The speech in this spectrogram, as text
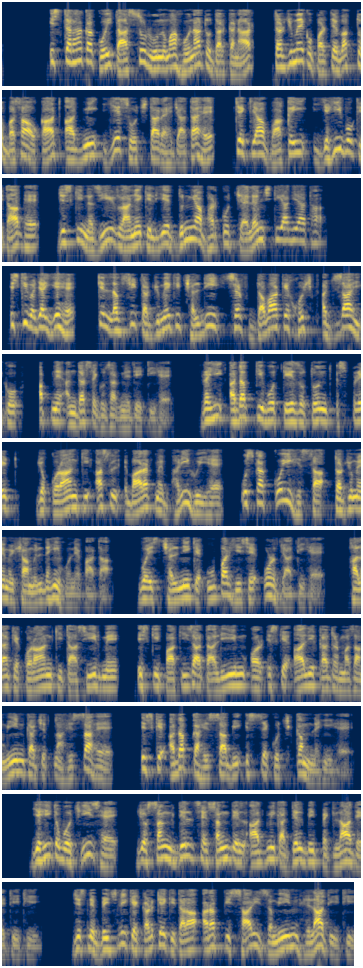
اس طرح کا کوئی تاثر رونما ہونا تو درکنار، ترجمے کو پڑھتے وقت تو بسا اوقات آدمی یہ سوچتا رہ جاتا ہے کہ کیا واقعی یہی وہ کتاب ہے جس کی نظیر لانے کے لیے دنیا بھر کو چیلنج دیا گیا تھا۔ اس کی وجہ یہ ہے کہ لفظی ترجمے کی چھلنی صرف دوا کے خشک اجزا ہی کو اپنے اندر سے گزرنے دیتی ہے۔ رہی ادب کی وہ تیز و تند اسپرٹ جو قرآن کی اصل عبارت میں بھری ہوئی ہے، اس کا کوئی حصہ ترجمے میں شامل نہیں ہونے پاتا۔ وہ اس چھلنی کے اوپر ہی سے اڑ جاتی ہے۔ حالانکہ قرآن کی تاثیر میں اس کی پاکیزہ تعلیم اور اس کے عالی قدر مضامین کا جتنا حصہ ہے، اس کے ادب کا حصہ بھی اس سے کچھ کم نہیں ہے۔ یہی تو وہ چیز ہے جو سنگ دل سے سنگ دل آدمی کا دل بھی پگھلا دیتی تھی، جس نے بجلی کے کڑکے کی طرح عرب کی ساری زمین ہلا دی تھی،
